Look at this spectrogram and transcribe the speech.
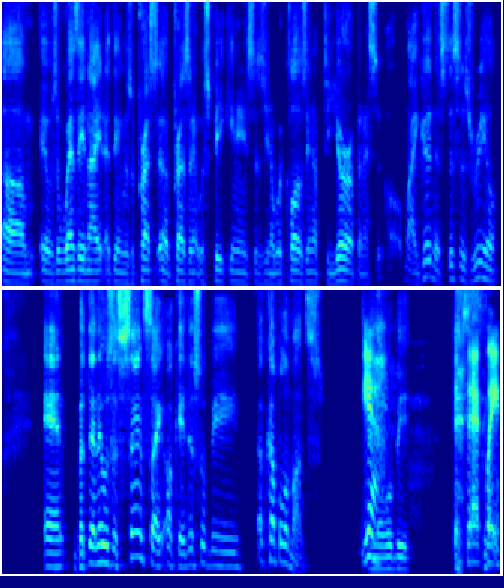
Um, it was a Wednesday night. I think it was a press uh, president was speaking, and he says, you know, we're closing up to Europe, and I said, oh my goodness, this is real. And but then there was a sense like, okay, this will be a couple of months, and yeah, then we'll be exactly.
